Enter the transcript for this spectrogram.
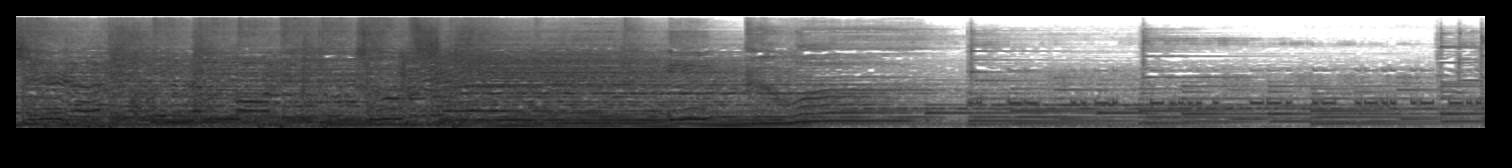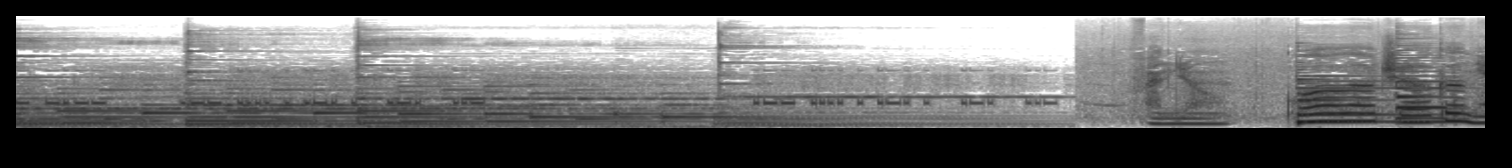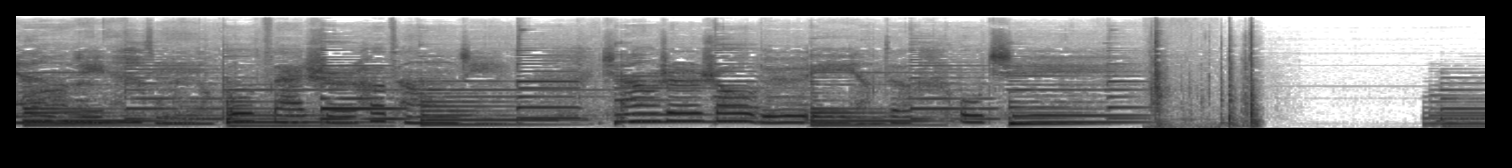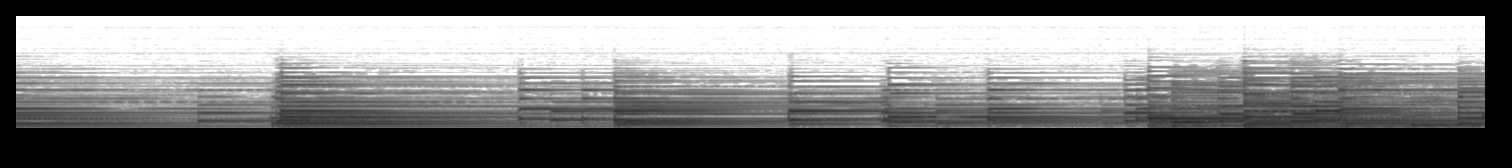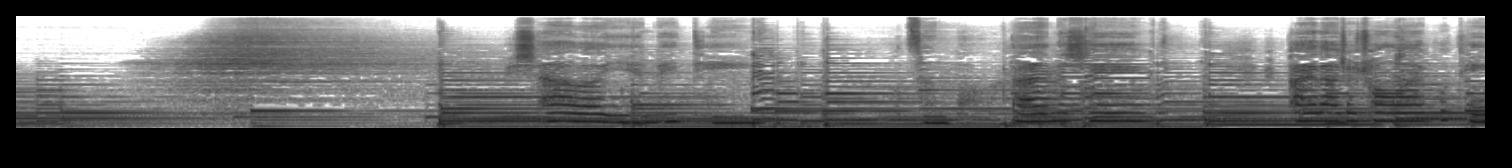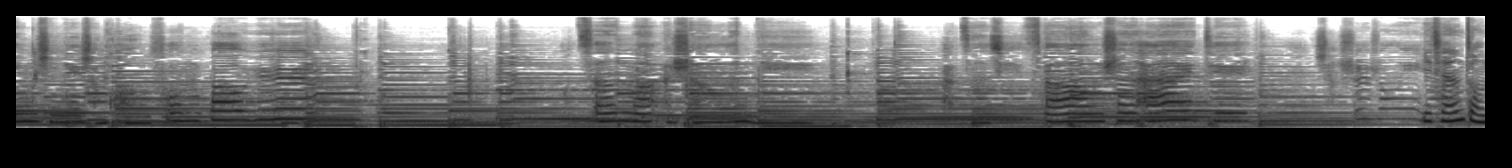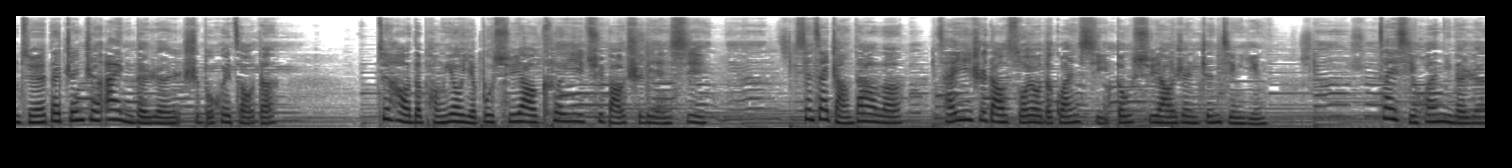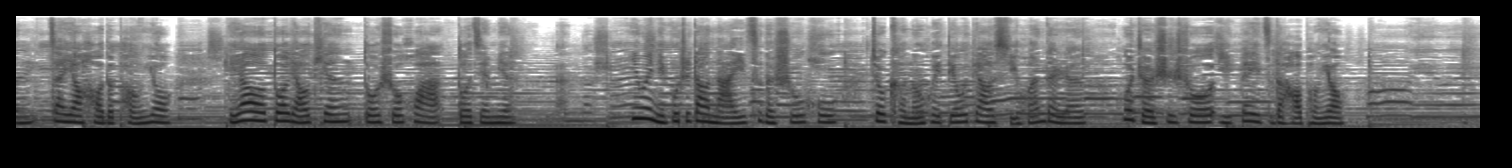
是。前总觉得真正爱你的人是不会走的，最好的朋友也不需要刻意去保持联系。现在长大了，才意识到所有的关系都需要认真经营。再喜欢你的人，再要好的朋友，也要多聊天、多说话、多见面，因为你不知道哪一次的疏忽，就可能会丢掉喜欢的人，或者是说一辈子的好朋友。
